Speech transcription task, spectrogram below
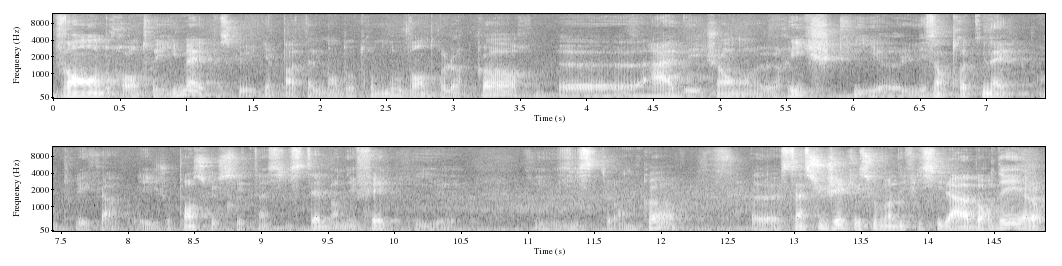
vendre, entre guillemets, parce qu'il n'y a pas tellement d'autres mots, vendre leur corps euh, à des gens euh, riches qui euh, les entretenaient, en tous les cas. Et je pense que c'est un système, en effet, qui, euh, qui existe encore. Euh, c'est un sujet qui est souvent difficile à aborder. Alors,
